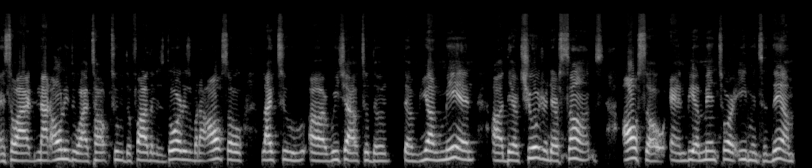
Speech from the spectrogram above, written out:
And so I not only do I talk to the fatherless daughters, but I also like to uh, reach out to the the young men, uh, their children, their sons, also, and be a mentor even to them.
